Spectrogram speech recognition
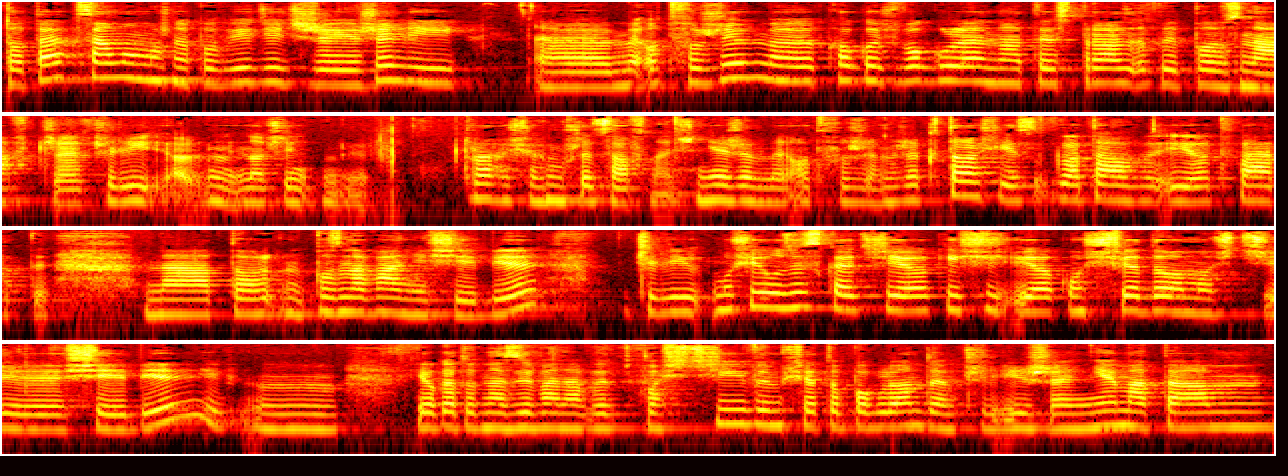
To tak samo można powiedzieć, że jeżeli e, my otworzymy kogoś w ogóle na te sprawy poznawcze, czyli znaczy, trochę się muszę cofnąć, nie, że my otworzymy, że ktoś jest gotowy i otwarty na to poznawanie siebie, czyli musi uzyskać jakiś, jakąś świadomość e, siebie. Mm, yoga to nazywa nawet właściwym światopoglądem, czyli że nie ma tam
